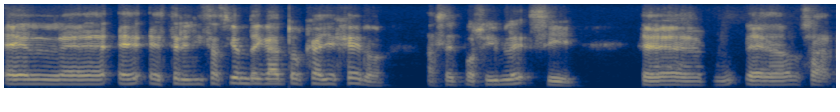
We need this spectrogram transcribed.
eh, e, esterilización de gatos callejeros, a ser posible, sí. Eh, o sea,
